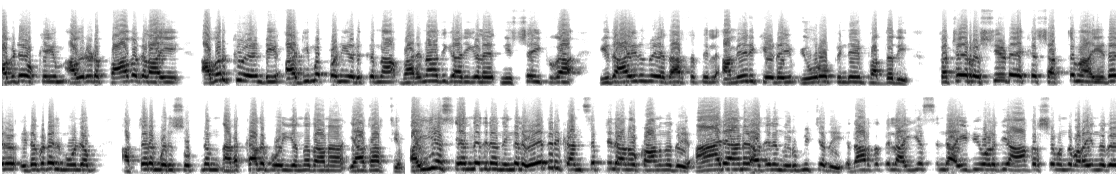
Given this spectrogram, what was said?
അവിടെയൊക്കെയും അവരുടെ പാവകളായി അവർക്ക് വേണ്ടി അടിമപ്പണി എടുക്കുന്ന ഭരണാധികാരികളെ നിശ്ചയിക്കുക. ഇതായിരുന്നു യഥാർത്ഥത്തിൽ അമേരിക്കയുടെയും യൂറോപ്പിന്റെയും പദ്ധതി. പക്ഷേ റഷ്യയുടെയൊക്കെ ശക്തമായ ഇട ഇടപെടൽ മൂലം അത്തരം ഒരു സ്വപ്നം നടക്കാതെ പോയി എന്നതാണ് യാഥാർത്ഥ്യം. ഐ എസ് എന്നതിനെ നിങ്ങൾ ഏതൊരു കൺസെപ്റ്റിലാണോ കാണുന്നത്? ആരാണ് അതിനെ നിർമ്മിച്ചത്? യഥാർത്ഥത്തിൽ ഐ എസിന്റെ ഐഡിയോളജി ആദർശം എന്ന് പറയുന്നത്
